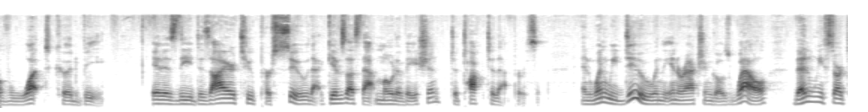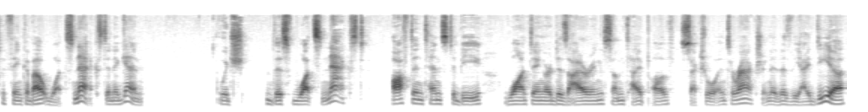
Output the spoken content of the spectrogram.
of what could be. It is the desire to pursue that gives us that motivation to talk to that person. And when we do, when the interaction goes well, then we start to think about what's next. And again, which this what's next often tends to be wanting or desiring some type of sexual interaction. It is the idea,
